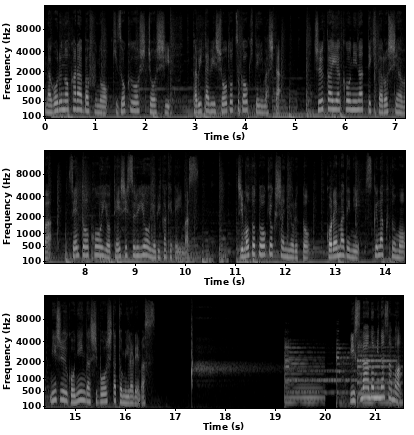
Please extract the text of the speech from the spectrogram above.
ナゴルノカラバフの帰属を主張したびたび衝突が起きていました。仲介役を担ってきたロシアは戦闘行為を停止するよう呼びかけています。地元当局者によるとこれまでに少なくとも25人が死亡したとみられます。リスナーの皆様、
